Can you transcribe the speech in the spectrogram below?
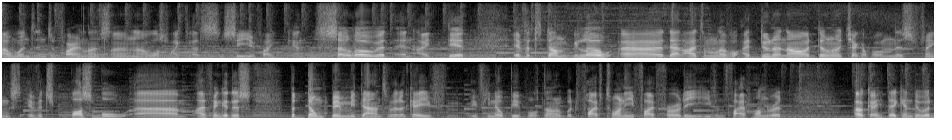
I went into Firelands and I was like, let's see if I can solo it, and I did. If it's done below uh, that item level, I do not know. I do not check up on these things. If it's possible, um, I think it is, but don't pin me down to it, okay? If, if you know people have done it with 520, 530, even 500. Okay, they can do it.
